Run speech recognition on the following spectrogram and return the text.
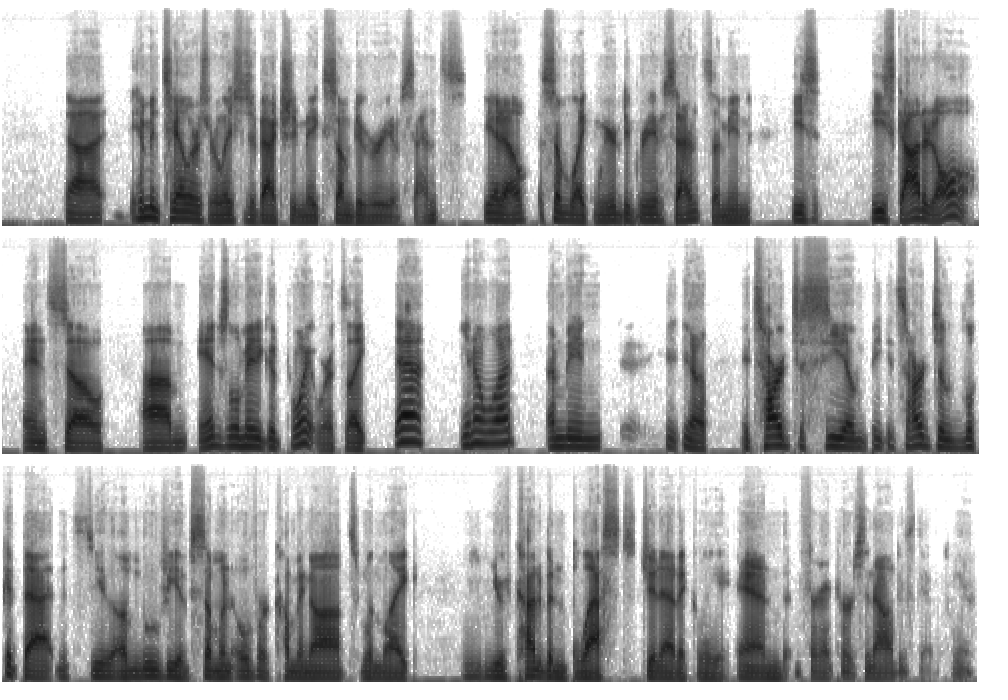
Uh, him and Taylor's relationship actually makes some degree of sense, you know, some like weird degree of sense. I mean, he's he's got it all, and so um, Angelo made a good point where it's like, yeah, you know what? I mean, you know, it's hard to see a, it's hard to look at that and see a movie of someone overcoming odds when like you've kind of been blessed genetically and from a personality standpoint.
